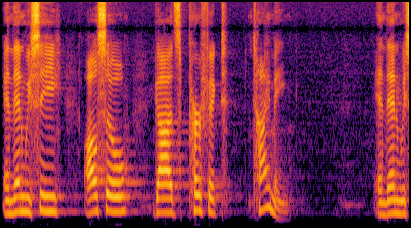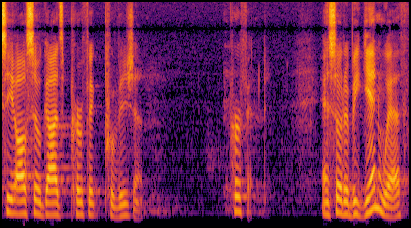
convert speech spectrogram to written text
And then we see also God's perfect timing. And then we see also God's perfect provision. Perfect. And so to begin with,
